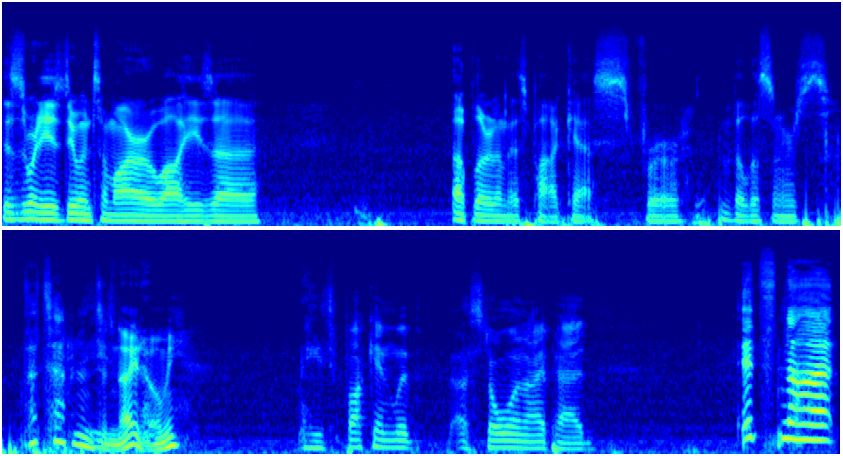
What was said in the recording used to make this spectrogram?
This is what he's doing tomorrow while he's uh uploading this podcast for the listeners. That's happening He's- tonight, homie. He's fucking with a stolen iPad. It's not.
